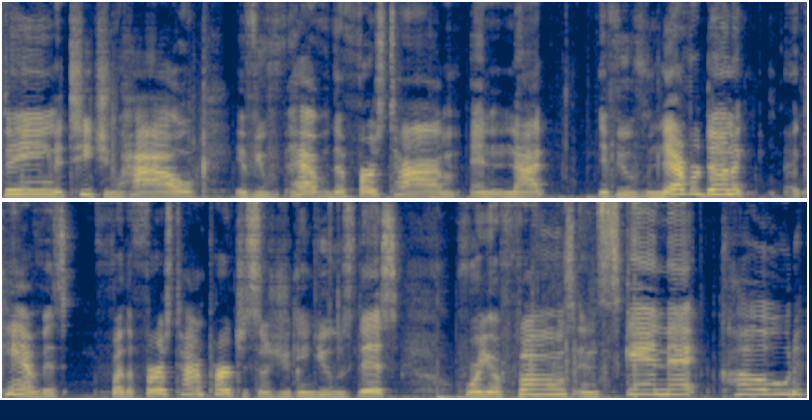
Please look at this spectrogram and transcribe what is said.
thing to teach you how. If you have the first time and not, if you've never done a, a canvas for the first time purchasers, you can use this for your phones and scan that code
